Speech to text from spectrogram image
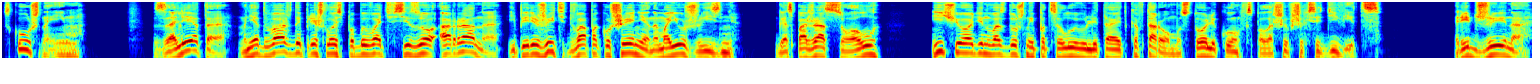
Скучно им. За лето мне дважды пришлось побывать в СИЗО Арана и пережить два покушения на мою жизнь. Госпожа Сол... Еще один воздушный поцелуй улетает ко второму столику всполошившихся девиц. «Реджина,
